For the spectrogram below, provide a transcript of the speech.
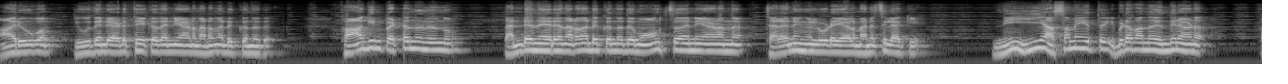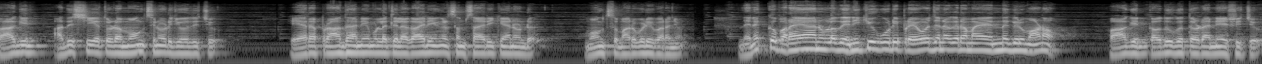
ആ രൂപം ജൂതന്റെ അടുത്തേക്ക് തന്നെയാണ് നടന്നെടുക്കുന്നത്. ഭാഗിൻ പെട്ടെന്ന് നിന്നു. തന്റെ നേരെ നടന്നെടുക്കുന്നത് മോങ്സ് തന്നെയാണെന്ന് ചലനങ്ങളിലൂടെ അയാൾ മനസ്സിലാക്കി. നീ ഈ അസമയത്ത് ഇവിടെ വന്നത് എന്തിനാണ്? ഭാഗിൻ അതിശയത്തോടെ മോങ്സിനോട് ചോദിച്ചു. ഏറെ പ്രാധാന്യമുള്ള ചില കാര്യങ്ങൾ സംസാരിക്കാനുണ്ട് മോങ്സ് മറുപടി പറഞ്ഞു. നിനക്ക് പറയാനുള്ളത് എനിക്ക് കൂടി പ്രയോജനകരമായ എന്തെങ്കിലുമാണോ? ഭാഗിൻ കൗതുകത്തോടെ അന്വേഷിച്ചു.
